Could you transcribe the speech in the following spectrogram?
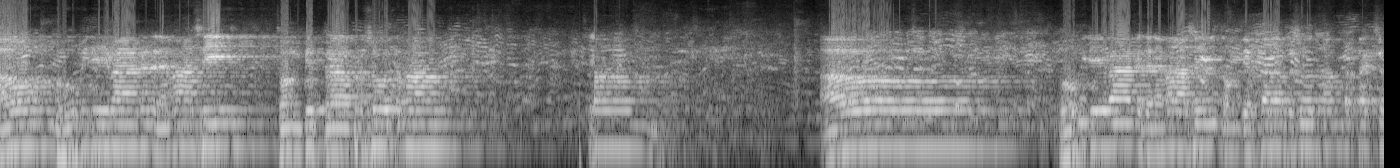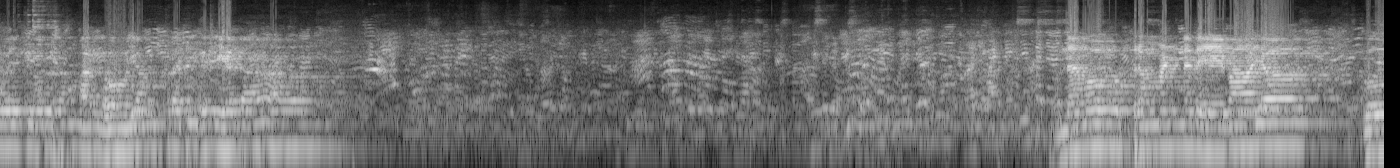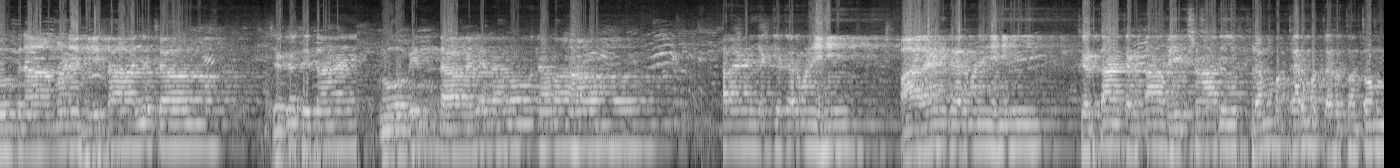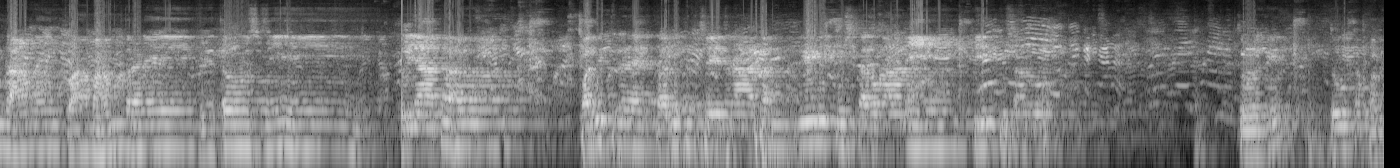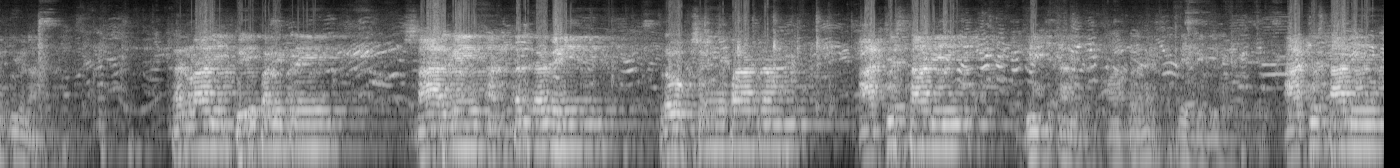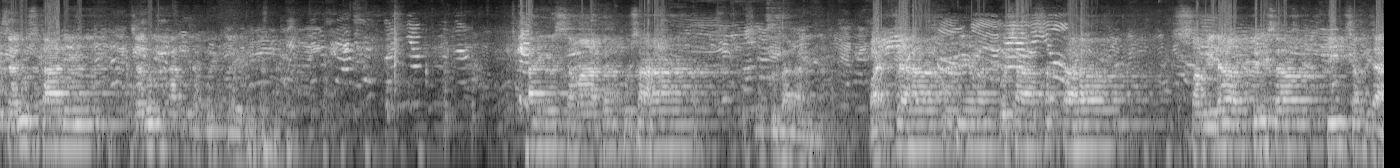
ॐ भूमिदेवागतनमासि त्वं विप्रापुषोत्तमा भूमिदेवागतनमासि त्वं विप्रापुषोत्तमं प्रत्यक्षो पुरुषं मनुभोयं प्रतिगृह्यता नमो ब्रह्मण्यदेवाय गोब्राह्मणहिताय च। जगदिताय गोविन्दाय नमो नमः। पारायण यज्ञकर्मणिः पारायणकर्मणिः कृता कृता वीक्षणादि ब्रह्म कर्म कर्तुं त्वं ब्राह्मणे त्वामहं वृणे वृतोऽस्मि कुर्यातः पवित्र पवित्र चेतनार्थं त्रीणि कुशकरुणानि तीन तोड़ के दो का पवित्र बना करुणानि द्वे पवित्रे सार्गे अंतर्गर्भे प्रोक्षणे पात्रम, आद्यस्थानी बीजस्थानी वहाँ पर है दे दीजिए आद्यस्थानी, चरुस्थानी चरु निकाल के प्लेट में स्थानी समापन कुशः उसमें कुशा लगना पंचः उपयमन कुशा सप्तः समिधा त्रिश तीन समिधा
